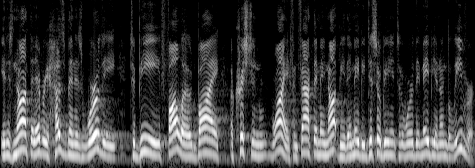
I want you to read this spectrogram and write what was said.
It is not that every husband is worthy to be followed by a Christian wife. In fact, they may not be. They may be disobedient to the word, they may be an unbeliever.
